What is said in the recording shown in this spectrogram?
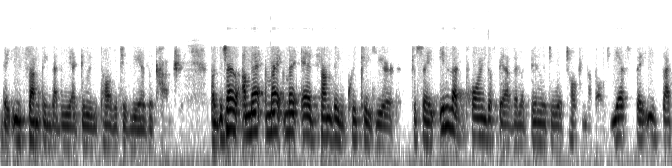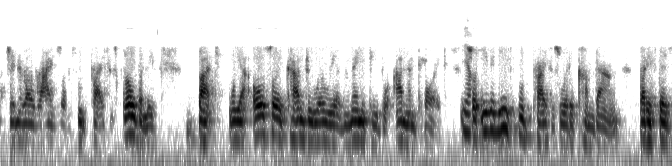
there is something that we are doing positively as a country. But Michelle, I may, I may, may add something quickly here to say in that point of the availability we're talking about, yes, there is that general rise on food prices globally, but we are also a country where we have many people unemployed. Yep. So even if food prices were to come down, but if there's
